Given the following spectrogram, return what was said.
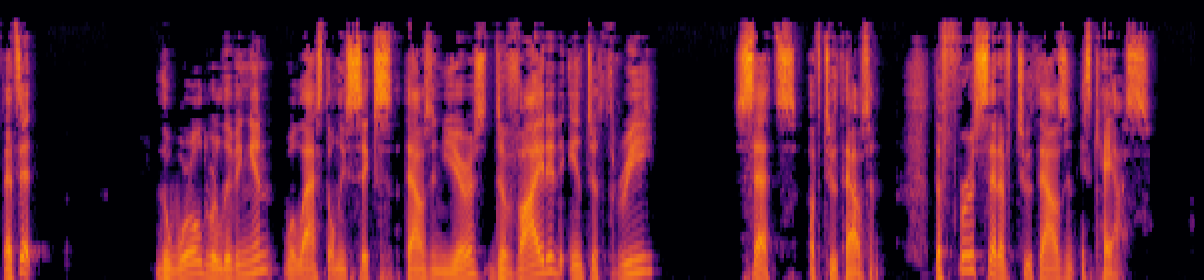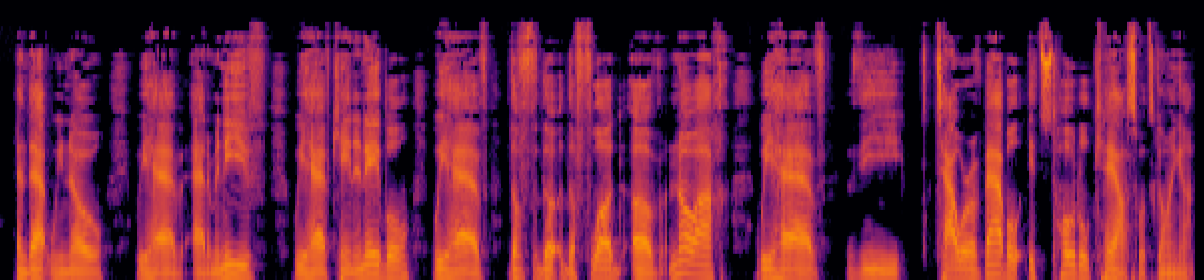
That's it. The world we're living in will last only 6,000 years, divided into three sets of 2000. The first set of 2000 is chaos. And that we know we have Adam and Eve, we have Cain and Abel, we have the, the, the flood of Noah, we have the Tower of Babel. It's total chaos what's going on.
